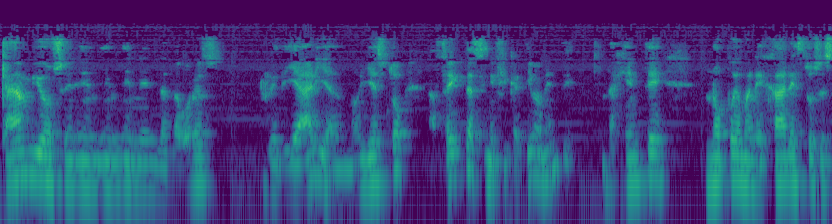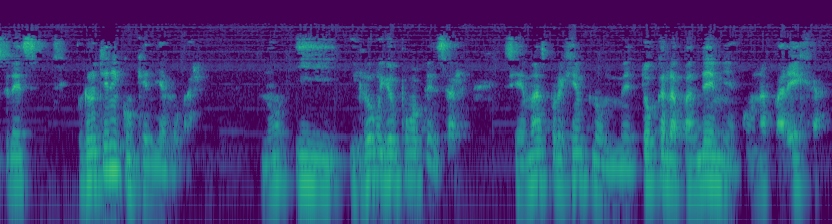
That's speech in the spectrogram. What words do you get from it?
cambios en, las labores diarias, ¿no? Y esto afecta significativamente. La gente no puede manejar estos estrés porque no tienen con quién dialogar, ¿no? Y, y luego yo me pongo a pensar, si además, por ejemplo, me toca la pandemia con una pareja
